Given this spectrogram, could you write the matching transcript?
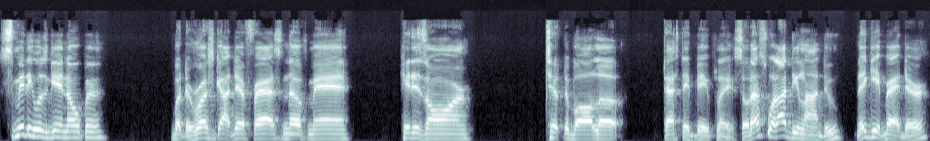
Smitty was getting open, but the rush got there fast enough, man. Hit his arm, tipped the ball up, that's their big play. So that's what our D line do. They get back there.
